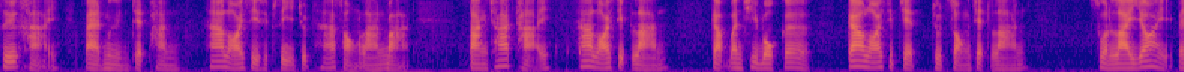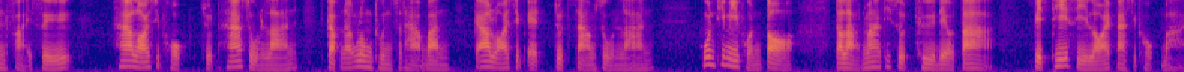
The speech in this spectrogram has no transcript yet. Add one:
ซื้อขาย 87,544.52 ล้านบาท ต่างชาติขาย 510 ล้าน กับบัญชีโบรกเกอร์ 917.27 ล้าน ส่วนรายย่อยเป็นฝ่ายซื้อ 516.50 ล้าน กับนักลงทุนสถาบัน 911.30 ล้าน หุ้นที่มีผลต่อตลาดมากที่สุดคือเดลต้าปิดที่ 486 บาท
